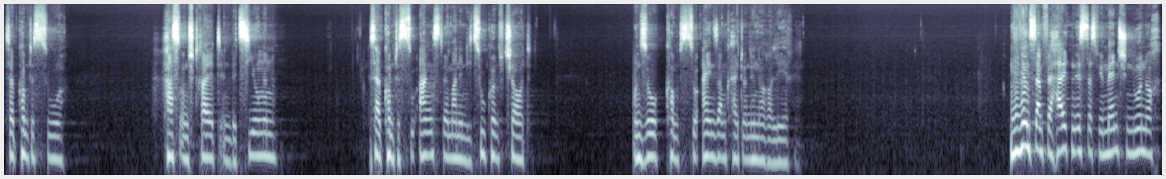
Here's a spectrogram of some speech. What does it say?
Deshalb kommt es zu Hass und Streit in Beziehungen. Deshalb kommt es zu Angst, wenn man in die Zukunft schaut. Und so kommt es zu Einsamkeit und innerer Leere. Wie wir uns dann verhalten, ist, dass wir Menschen nur noch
